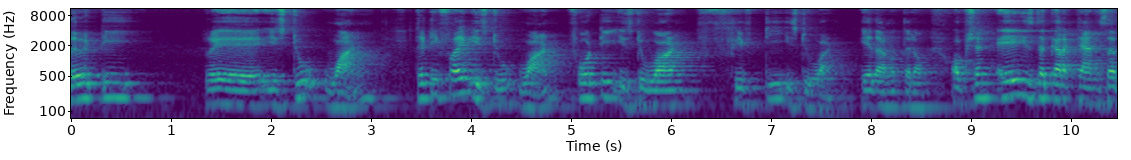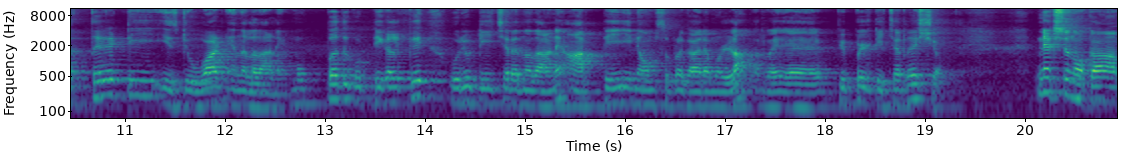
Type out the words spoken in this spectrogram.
Thirty is to one thirty five is to one forty is to one fifty is to one ഏതാണ് ഉത്തരം? Option A is the correct answer thirty is to one എന്നുള്ളതാണ്. മുപ്പത് കുട്ടികൾക്ക് ഒരു ടീച്ചർ എന്നതാണ് ആർ ടി നോംസ് പ്രകാരമുള്ള പീപ്പിൾ ടീച്ചർ റേഷ്യോ നെക്സ്റ്റ് നോക്കാം.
